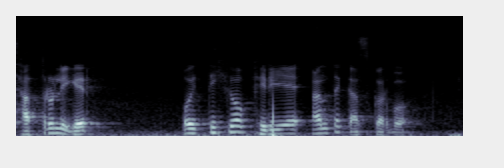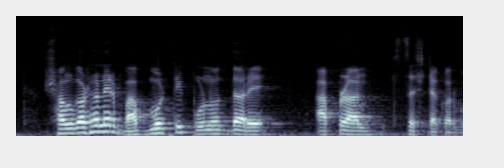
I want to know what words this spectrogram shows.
ছাত্রলীগের ঐতিহ্য ফিরিয়ে আনতে কাজ করব। সংগঠনের ভাবমূর্তি পুনরুদ্ধারে আপ্রাণ চেষ্টা করব।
